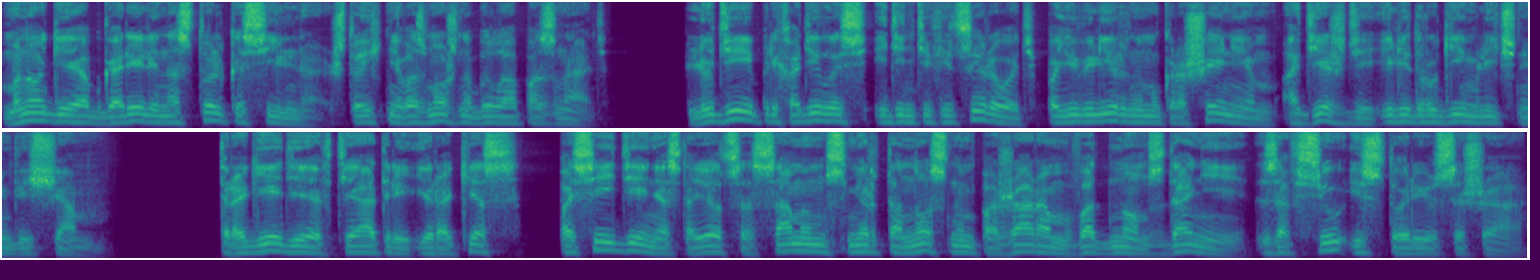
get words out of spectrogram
многие обгорели настолько сильно, что их невозможно было опознать. Людей приходилось идентифицировать по ювелирным украшениям, одежде или другим личным вещам. Трагедия в театре «Иракес» по сей день остается самым смертоносным пожаром в одном здании за всю историю США.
